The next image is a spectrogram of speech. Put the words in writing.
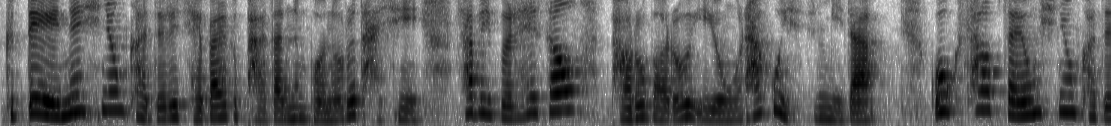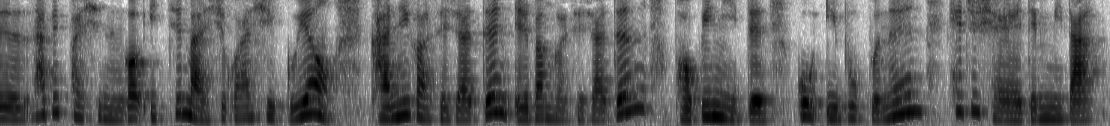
그때에는 신용카드를 재발급 받았는 번호로 다시 삽입을 해서 바로바로 바로 이용을 하고 있습니다. 꼭 사업자용 신용카드 삽입하시는 거 잊지 마시고 하시고요. 간이 과세자든 일반 과세자든 법인이든 꼭 이 부분은 해주셔야 됩니다.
